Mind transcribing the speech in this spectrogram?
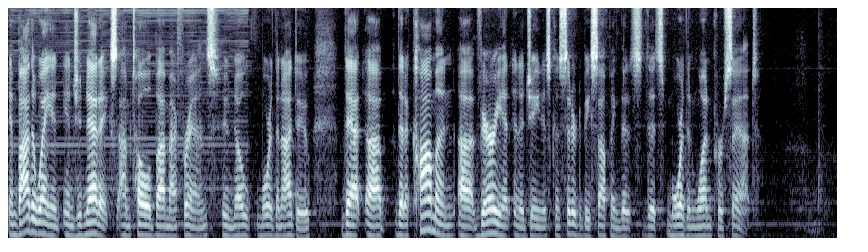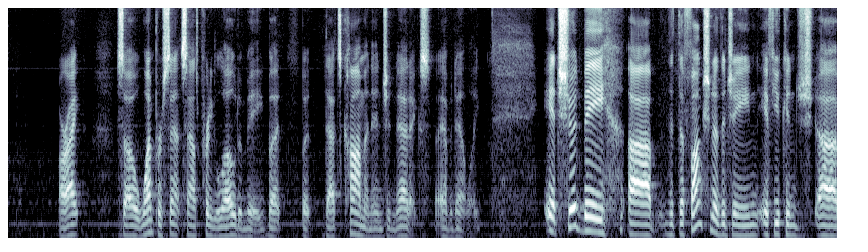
And by the way, in, in genetics, I'm told by my friends who know more than I do, that, uh, that a common uh, variant in a gene is considered to be something that's, that's more than 1%. All right? So 1% sounds pretty low to me, but, but that's common in genetics, evidently. It should be uh, that the function of the gene, if you can, uh,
